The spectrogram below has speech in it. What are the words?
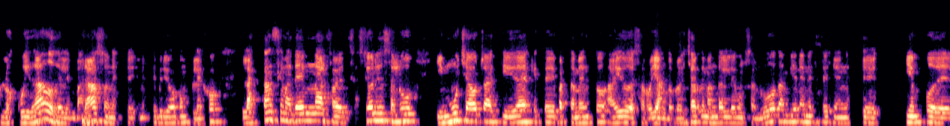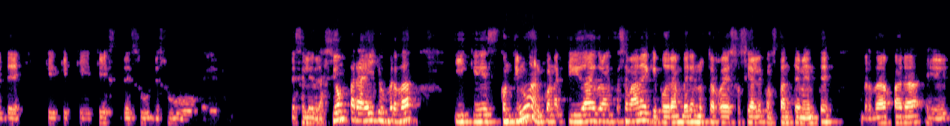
los cuidados del embarazo en este, en este periodo complejo, lactancia materna, alfabetización en salud y muchas otras actividades que este departamento ha ido desarrollando. Aprovechar de mandarle un saludo también en este, en este tiempo de, de que, que, que, es de su, de, su eh, de celebración para ellos, ¿verdad? Y que continúan con actividades durante esta semana y que podrán ver en nuestras redes sociales constantemente, ¿verdad?, para eh,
